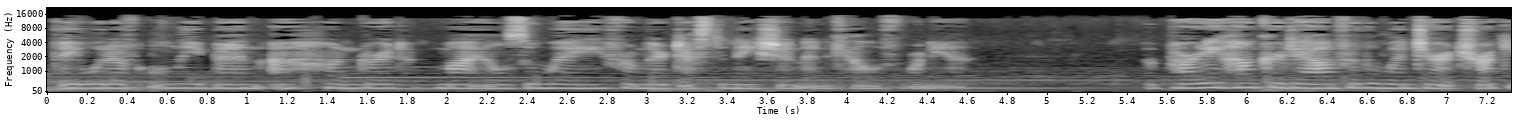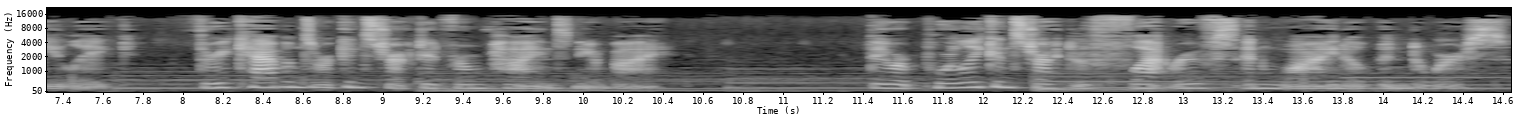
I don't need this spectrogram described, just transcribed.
they would have only been a hundred miles away from their destination in California. The party hunkered down for the winter at Truckee Lake. Three cabins were constructed from pines nearby. They were poorly constructed with flat roofs and wide open doors.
